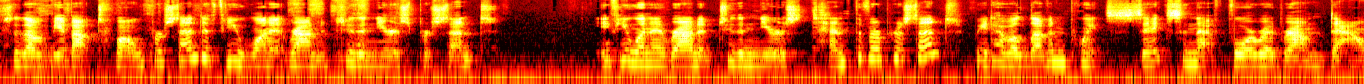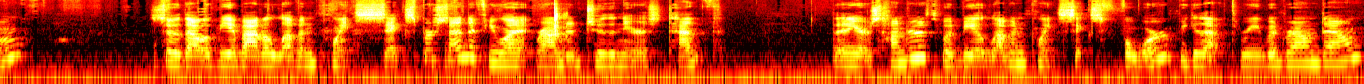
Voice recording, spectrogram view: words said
So that would be about 12% if you want it rounded to the nearest percent. If you want to round it to the nearest tenth of a percent, we'd have 11.6 and that 4 would round down. So that would be about 11.6% if you want it rounded to the nearest tenth. The nearest hundredth would be 11.64 because that 3 would round down.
